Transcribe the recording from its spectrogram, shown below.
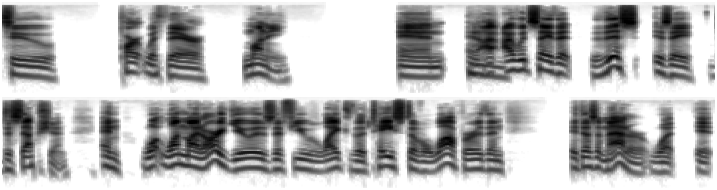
to part with their money. And And Mm. I, I would say that this is a deception. And what one might argue is if you like the taste of a Whopper, then it doesn't matter what it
